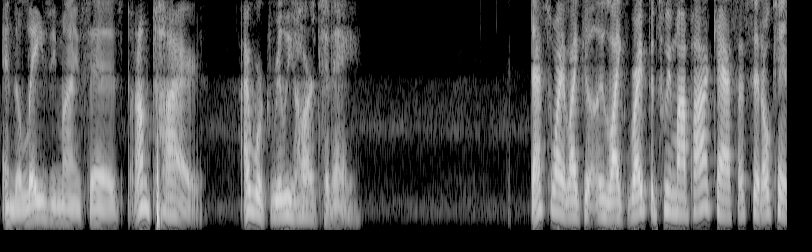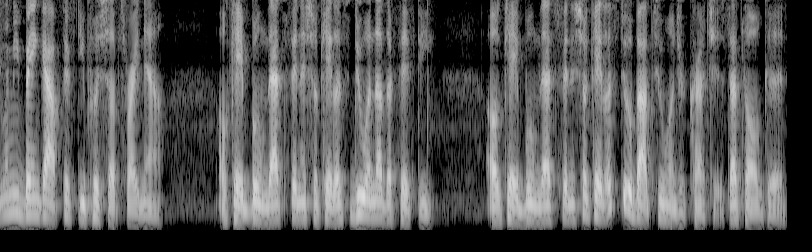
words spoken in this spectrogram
And the lazy mind says, But I'm tired. I worked really hard today. That's why, like, like right between my podcasts, I said, okay, let me bank out 50 push ups right now. Okay, boom, that's finished. Okay, let's do another 50. Okay, boom, that's finished. Okay, let's do about 200 crutches. That's all good.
